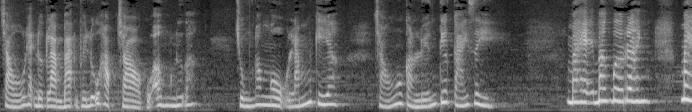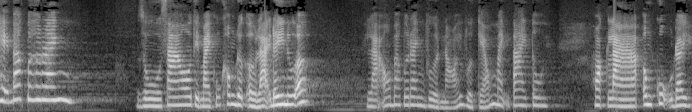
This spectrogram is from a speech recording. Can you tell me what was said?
Cháu lại được làm bạn với lũ học trò của ông nữa. Chúng nó ngộ lắm kia. Cháu còn luyến tiếc cái gì? Mẹ bác Bơ Ranh, Mẹ bác Bơ Ranh. Dù sao thì mày cũng không được ở lại đây nữa. Lão bác Bơ Ranh vừa nói vừa kéo mạnh tay tôi. Hoặc là ông cụ đây,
